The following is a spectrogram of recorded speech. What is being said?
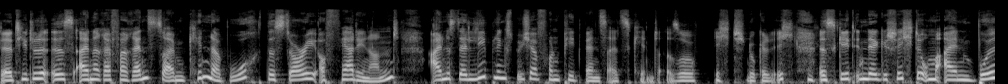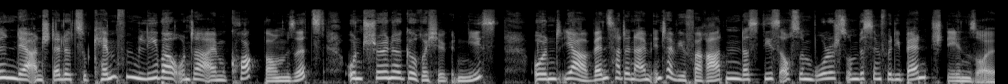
Der Titel ist eine Referenz zu einem Kinderbuch, The Story of Ferdinand, eines der Lieblingsbücher von Pete Wentz als Kind, also echt schnuckelig. Es geht in der Geschichte um einen Bullen, der anstelle zu kämpfen lieber unter einem Korkbaum sitzt und schöne Gerüche genießt. Und ja, Vance hat in einem Interview verraten, dass dies auch symbolisch so ein bisschen für die Band stehen soll.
